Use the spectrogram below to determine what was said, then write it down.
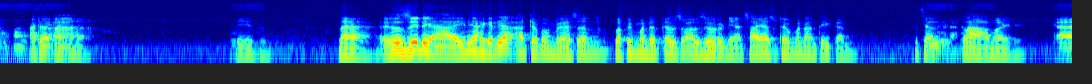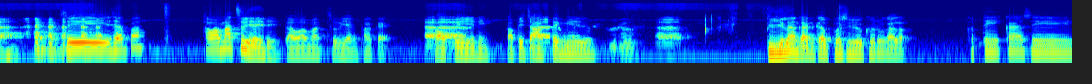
yang pangkal. Ada uh, itu. Nah, itu sih ya, ini akhirnya ada pembahasan lebih mendetail soal Zoro nih. Ya. Saya sudah menantikan sejak ya. lama ini. Ya. si siapa? Kawamatsu ya ini, Kawamatsu yang pakai uh, topi ini, topi caping uh, itu. Uh. Bilang kan ke Bos Yogoro kalau ketika si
